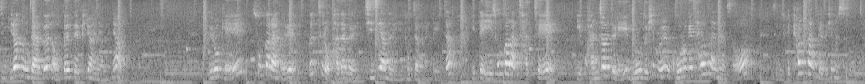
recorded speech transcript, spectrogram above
지금 이런 동작은 어떨 때 필요하냐면요. 이렇게 손가락을 끝으로 바닥을 지지하는 이 동작을 할 때 있죠. 이때 이 손가락 자체에 이 관절들이 모두 힘을 고르게 사용하면서 지금 이렇게 편 상태에서 힘을 쓰고 있죠.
